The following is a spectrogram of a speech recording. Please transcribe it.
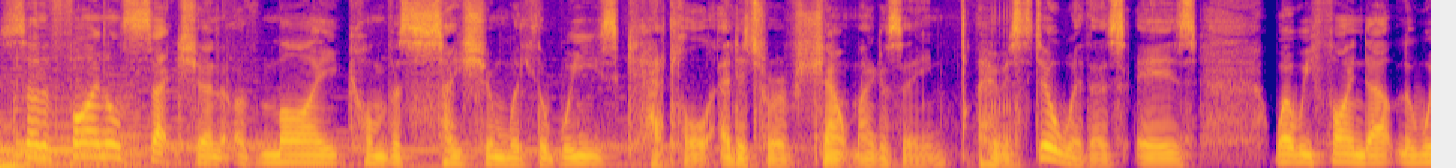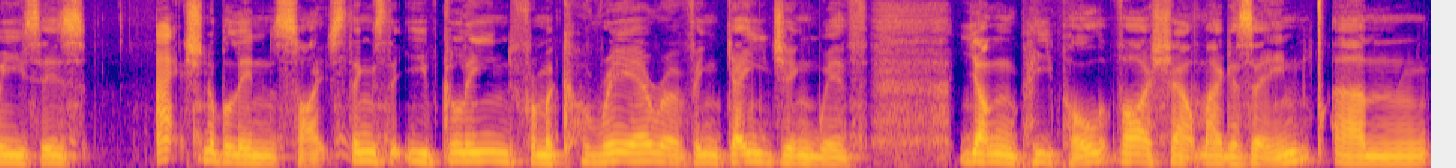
So, the final section of my conversation with Louise Kettle, editor of Shout magazine, who is still with us, is where we find out Louise's actionable insights, things that you've gleaned from a career of engaging with young people via Shout magazine. Um,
